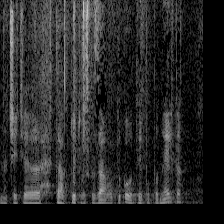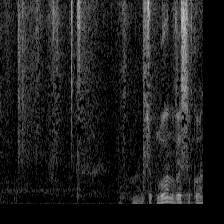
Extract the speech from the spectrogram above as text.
Значить, е, так, тут розказав от такого типу панелька. Циклон високо.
